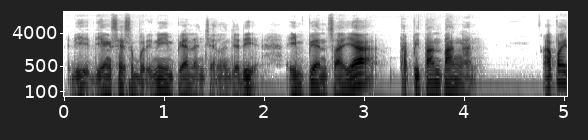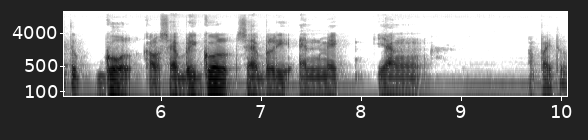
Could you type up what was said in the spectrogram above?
Di, di yang saya sebut ini impian and challenge. Jadi impian saya tapi tantangan apa itu? Goal kalau saya beli goal saya beli and make yang apa itu?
